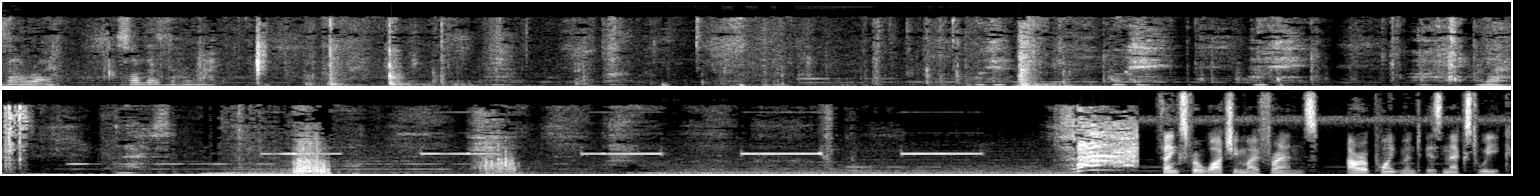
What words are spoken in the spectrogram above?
Something's not right. Something's not right. Okay. Okay. Okay. Oh, relax. Relax. Thanks for watching my friends, our appointment is next week,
